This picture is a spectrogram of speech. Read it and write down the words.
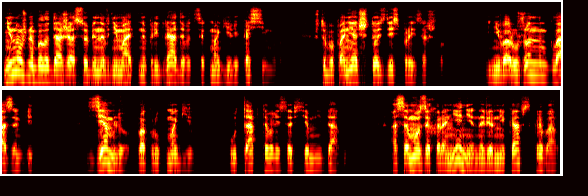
Не нужно было даже особенно внимательно приглядываться к могиле Касимова, чтобы понять, что здесь произошло. И невооруженным глазом видно. Землю вокруг могилы утаптывали совсем недавно, а само захоронение наверняка вскрывалось.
